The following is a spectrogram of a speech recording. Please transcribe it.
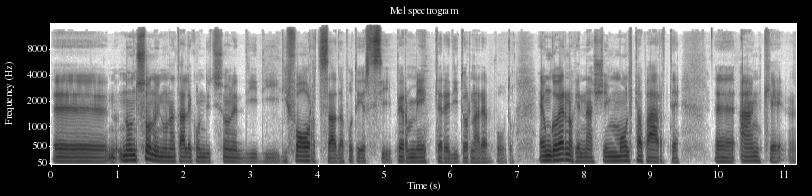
eh, non sono in una tale condizione di, di, di forza da potersi permettere di tornare al voto. È un governo che nasce in molta parte eh, anche, eh,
